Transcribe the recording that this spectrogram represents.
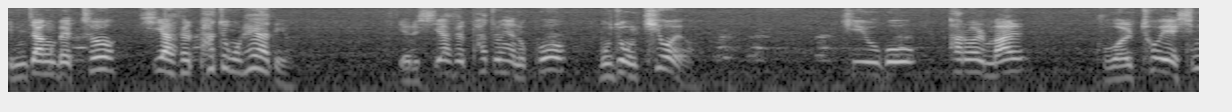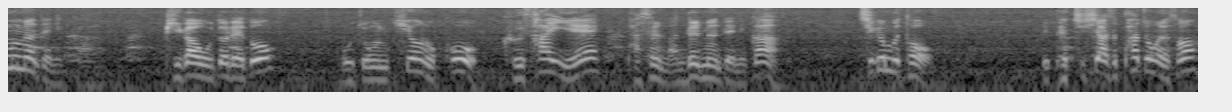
김장 배추 씨앗을 파종을 해야 돼요. 얘를 씨앗을 파종해 놓고 모종을 키워요. 키우고 8월 말, 9월 초에 심으면 되니까 비가 오더라도 모종은 키워놓고 그 사이에 밭을 만들면 되니까 지금부터 이 배추 씨앗을 파종해서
